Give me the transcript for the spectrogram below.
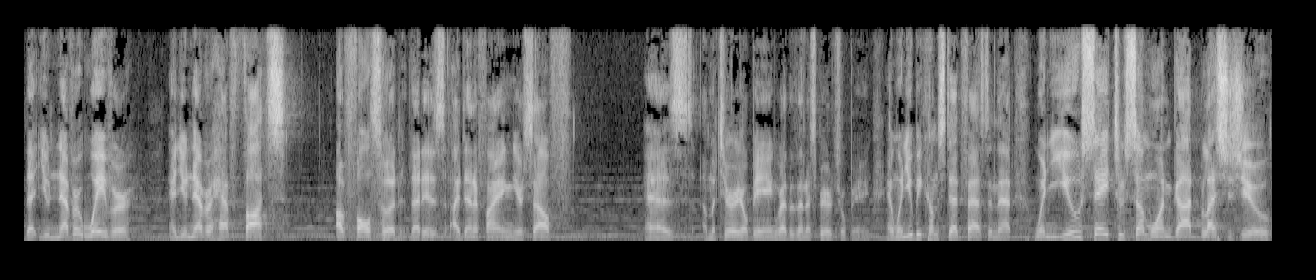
that you never waver and you never have thoughts of falsehood, that is, identifying yourself as a material being rather than a spiritual being. And when you become steadfast in that, when you say to someone, God blesses you,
